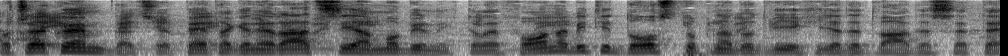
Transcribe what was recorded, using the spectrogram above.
Očekujem da će peta generacija mobilnih telefona biti dostupna do 2020.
